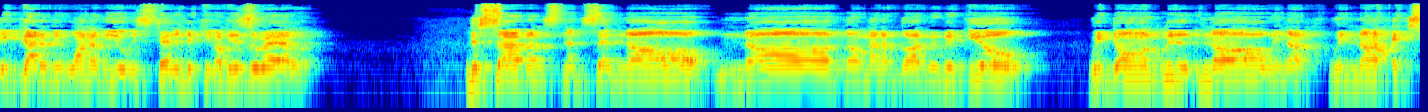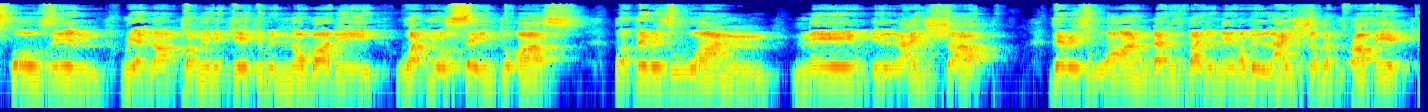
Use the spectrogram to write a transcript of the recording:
It gotta be one of you is telling the king of Israel. The servants then said, No, no, no, man of God, we with you. We don't, we, no, we're not, we're not exposing. We are not communicating with nobody what you're saying to us. But there is one named Elisha. There is one that is by the name of Elisha the prophet.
